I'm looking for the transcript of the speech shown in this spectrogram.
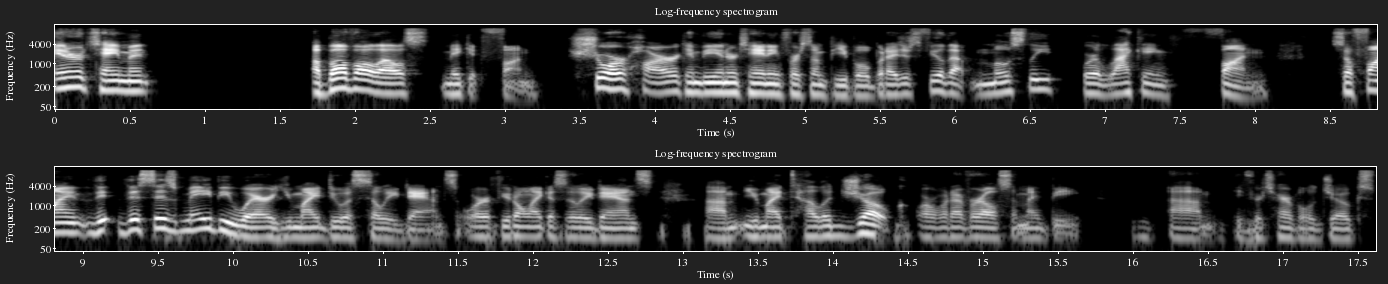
Entertainment, above all else, make it fun. Sure, horror can be entertaining for some people, but I just feel that mostly we're lacking fun. So find th- this is maybe where you might do a silly dance, or if you don't like a silly dance, um, you might tell a joke or whatever else it might be. Um, if you're terrible at jokes,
